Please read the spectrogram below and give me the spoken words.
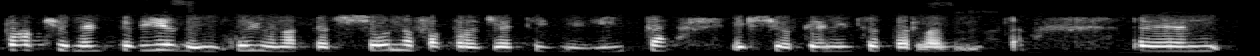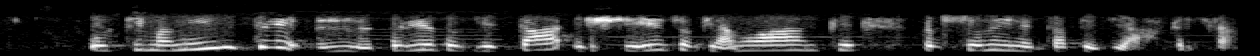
proprio nel periodo in cui una persona fa progetti di vita e si organizza per la vita. Eh, ultimamente il periodo di età è sceso, abbiamo anche persone in età pediatrica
